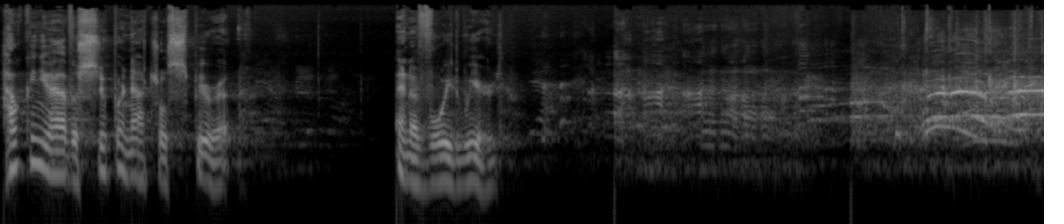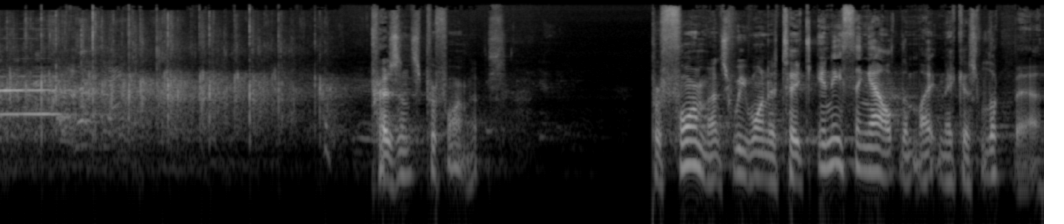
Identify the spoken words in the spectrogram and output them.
How can you have a supernatural spirit and avoid weird? Presence, performance. Performance, we want to take anything out that might make us look bad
